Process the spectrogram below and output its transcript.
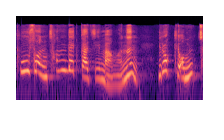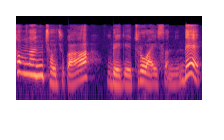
후손 천대까지 망하는 이렇게 엄청난 저주가 우리에게 들어와 있었는데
